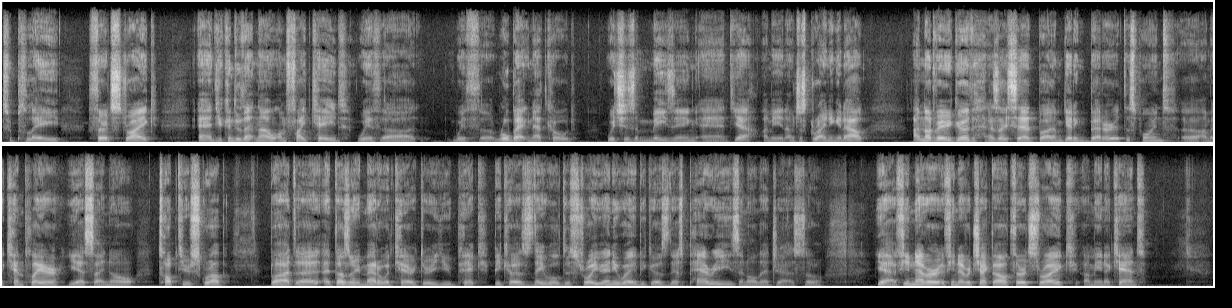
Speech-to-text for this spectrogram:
to play Third Strike, and you can do that now on Fightcade with uh, with uh, rollback netcode which is amazing. And yeah, I mean, I'm just grinding it out. I'm not very good, as I said, but I'm getting better at this point. Uh, I'm a Ken player. Yes, I know, top tier scrub. But uh, it doesn't really matter what character you pick because they will destroy you anyway because there's parries and all that jazz. So yeah, if you never if you never checked out Third Strike, I mean I can't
